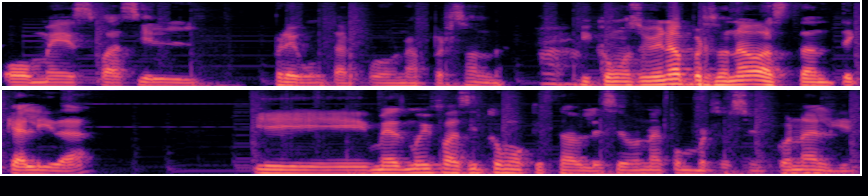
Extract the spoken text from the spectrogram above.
o me es fácil preguntar por una persona. Y como soy una persona bastante cálida, y me es muy fácil como que establecer una conversación con alguien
